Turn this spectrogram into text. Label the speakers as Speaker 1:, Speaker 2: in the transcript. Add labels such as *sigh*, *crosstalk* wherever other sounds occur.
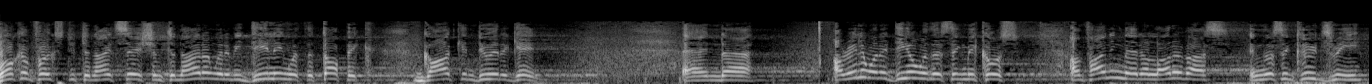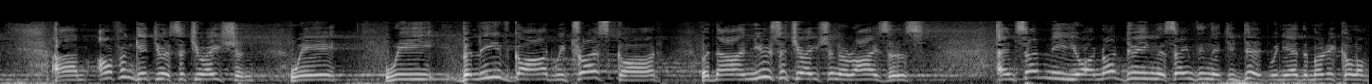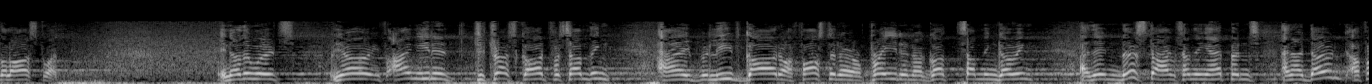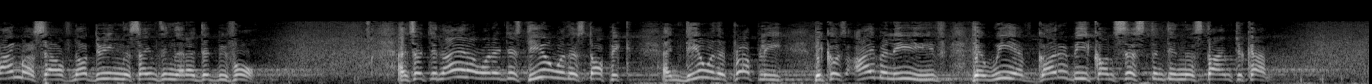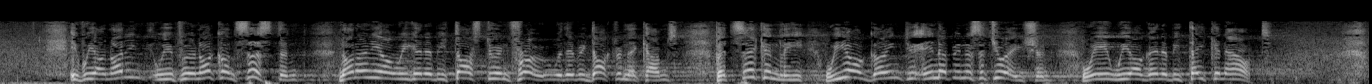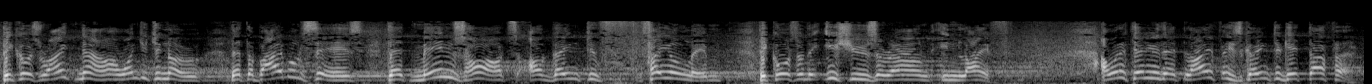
Speaker 1: Welcome, folks, to tonight's session. Tonight I'm going to be dealing with the topic God can do it again. And uh, I really want to deal with this thing because I'm finding that a lot of us, and this includes me, um, often get to a situation where we believe God, we trust God, but now a new situation arises, and suddenly you are not doing the same thing that you did when you had the miracle of the last one. In other words, you know, if I needed to trust God for something, I believed God, I fasted or I prayed and I got something going, and then this time something happens and I don't, I find myself not doing the same thing that I did before. And so tonight I want to just deal with this topic and deal with it properly because I believe that we have got to be consistent in this time to come. If we are not, in, if we are not consistent, not only are we going to be tossed to and fro with every doctrine that comes, but secondly, we are going to end up in a situation where we are going to be taken out. Because right now, I want you to know that the Bible says that men's hearts are going to fail them because of the issues around in life. I want to tell you that life is going to get tougher.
